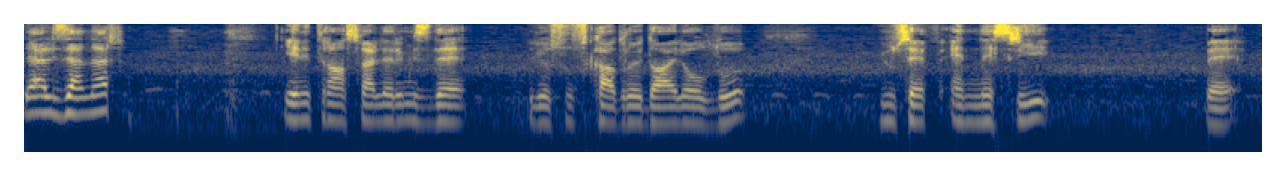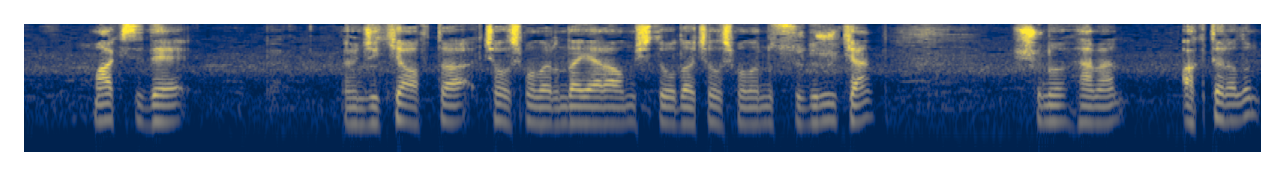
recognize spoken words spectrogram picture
Değerli izleyenler, yeni transferlerimiz de biliyorsunuz kadroya dahil oldu. Yusuf Ennesri ve Maxi de önceki hafta çalışmalarında yer almıştı. O da çalışmalarını sürdürürken şunu hemen aktaralım.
